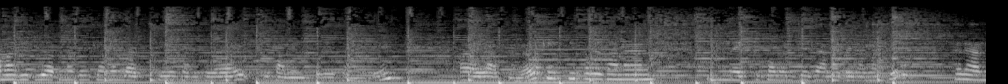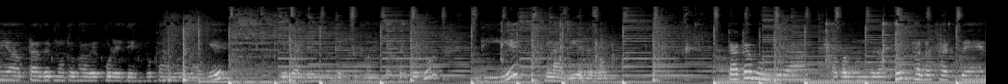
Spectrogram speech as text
আমার ভিডিও আপনাদের কেমন লাগছে বন্ধুরা, একটু কমেন্ট করে জানাবেন। আর আপনারাও ঠিক কীভাবে বানান একটু কমেন্টে জানাবেন আমাকে। তাহলে আমিও আপনাদের মতোভাবে করে দেখব কেমন লাগে। এবার এর মধ্যে একটু ধনে পাতা দেবো দিয়ে লাগিয়ে দেবো। টাটা বন্ধুরা, সকল বন্ধুরা খুব ভালো থাকবেন।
